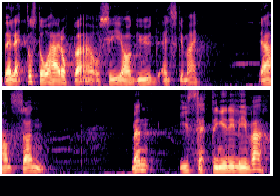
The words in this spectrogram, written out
Det er lett å stå her oppe og si ja, Gud elsker meg. Jeg er hans sønn. Men i settinger i livet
